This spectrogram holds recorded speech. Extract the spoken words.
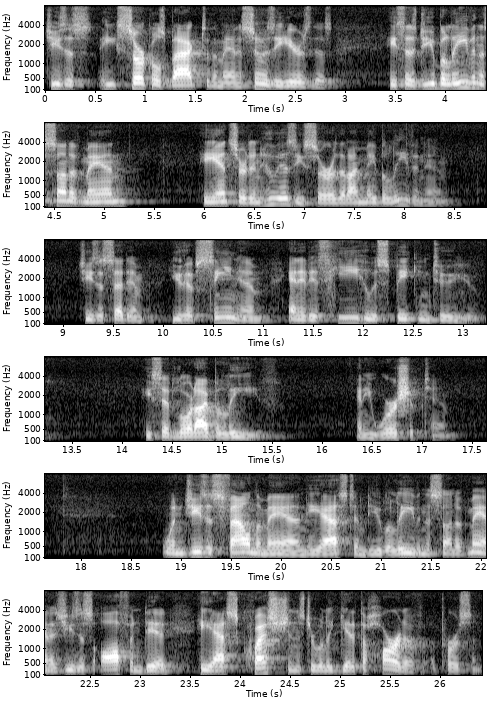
Jesus, he circles back to the man as soon as he hears this. He says, Do you believe in the Son of Man? He answered, And who is he, sir, that I may believe in him? Jesus said to him, You have seen him, and it is he who is speaking to you. He said, Lord, I believe. And he worshiped him. When Jesus found the man, he asked him, Do you believe in the Son of Man? As Jesus often did, he asked questions to really get at the heart of a person.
